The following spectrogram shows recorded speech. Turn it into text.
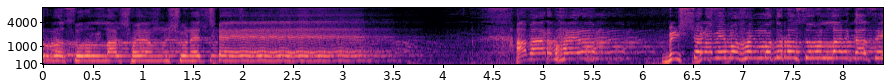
মোহাম্মদুর রসুল্লাহ স্বয়ং শুনেছে। আমার ভাইরা বিশ্ব নবী মোহাম্মদুর রসুল্লাহর কাছে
